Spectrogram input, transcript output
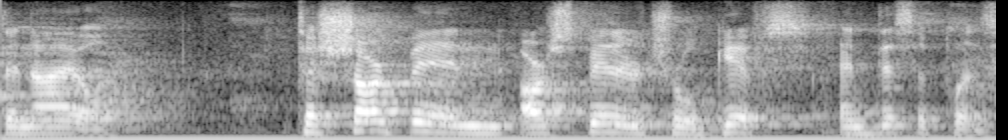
denial, to sharpen our spiritual gifts and disciplines.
